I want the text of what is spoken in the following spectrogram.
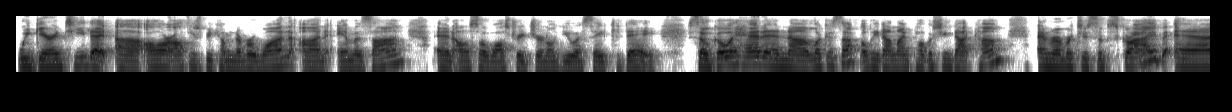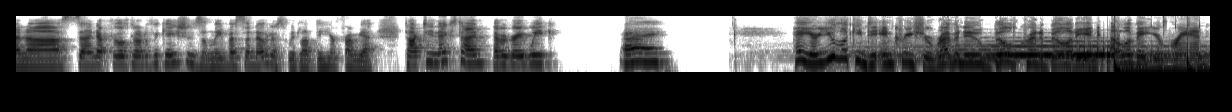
we guarantee that uh, all our authors become number one on Amazon and also Wall Street Journal USA Today. So go ahead and uh, look us up, eliteonlinepublishing.com, and remember to subscribe and uh, sign up for those notifications and leave us a notice. We'd love to hear from you. Talk to you next time. Have a great week. Bye. Hey, are you looking to increase your revenue, build credibility, and elevate your brand?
